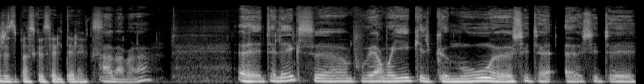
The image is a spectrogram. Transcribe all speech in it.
Je sais pas ce que c'est le Telex. ah bah voilà. Euh, Telex, euh, on pouvait envoyer quelques mots. euh, c'était, c'était,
